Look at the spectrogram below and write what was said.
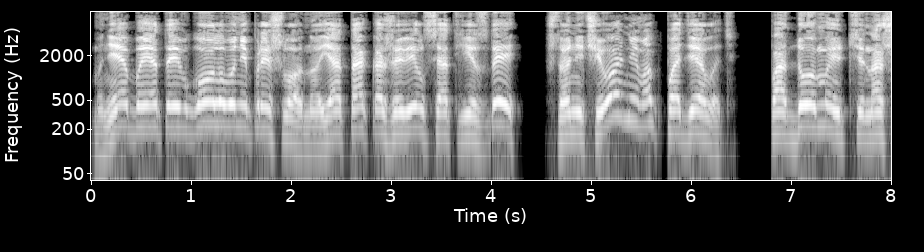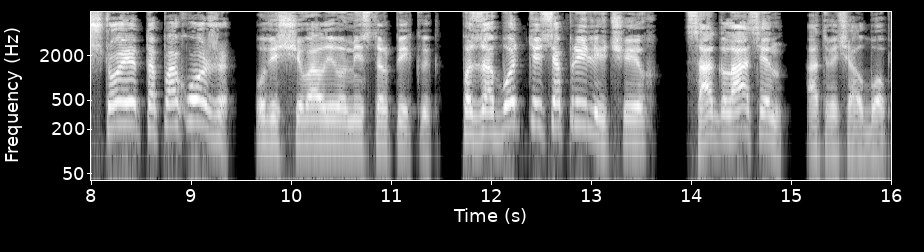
Мне бы это и в голову не пришло, но я так оживился от езды, что ничего не мог поделать. — Подумайте, на что это похоже? — увещевал его мистер Пиквик. — Позаботьтесь о приличиях. — Согласен, — отвечал Боб.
